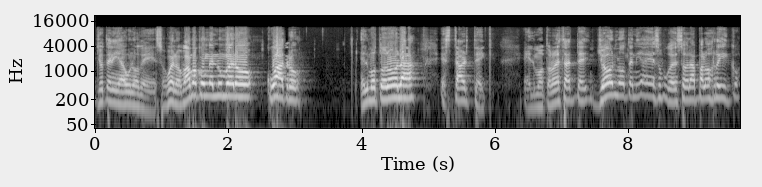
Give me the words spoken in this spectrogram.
yo tenía uno de esos. Bueno, vamos con el número 4, el Motorola StarTech. El Motorola StarTech, yo no tenía eso porque eso era para los ricos,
